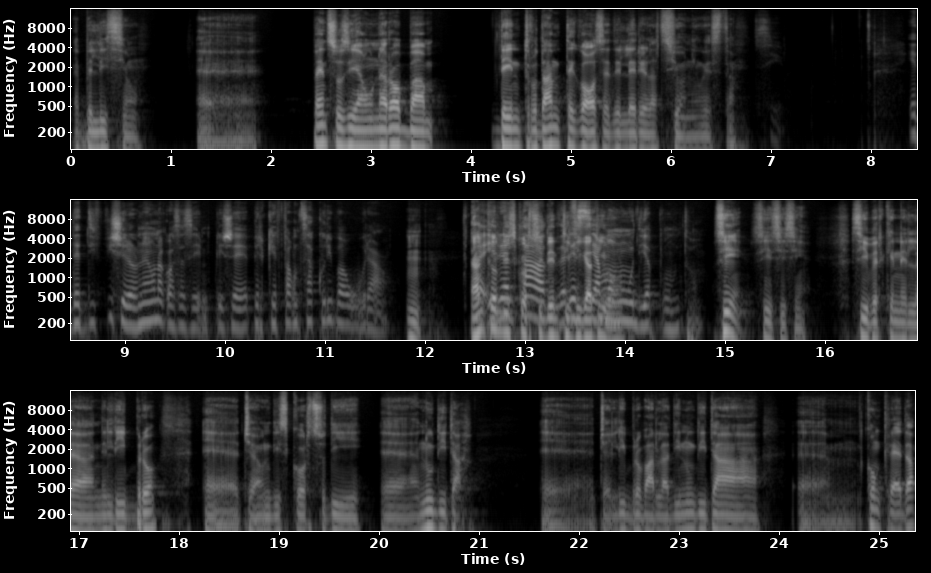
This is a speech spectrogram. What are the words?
è bellissimo. Eh, penso sia una roba dentro tante cose delle relazioni questa. Ed è difficile, non è una cosa semplice, perché fa un sacco di paura. Mm. Cioè, Anche in un discorso identificativo. Restiamo nudi, appunto. Sì, sì, sì, sì. Sì, perché nel, nel libro eh, c'è un discorso di eh, nudità. Eh, cioè il libro parla di nudità ehm, concreta,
